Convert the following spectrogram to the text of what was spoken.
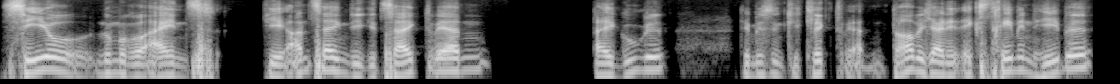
SEO Nummer eins. Die Anzeigen, die gezeigt werden bei Google, die müssen geklickt werden. Da habe ich einen extremen Hebel.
